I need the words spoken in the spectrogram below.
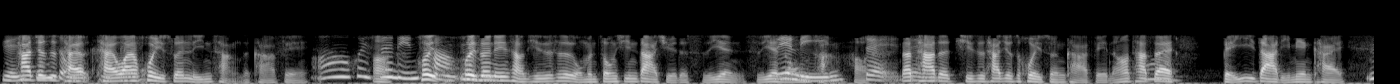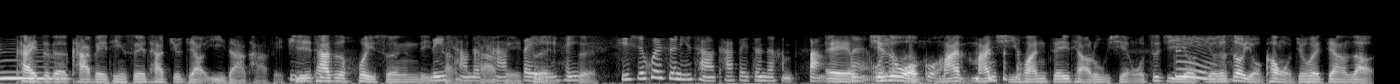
原它就是台台湾惠孙林场的咖啡。哦，惠啊森林场，惠孙嗯林场其实是我们中心大学的实验实验农场对对那它的其实它就是惠孙咖啡，然后它在哦北艺大里面开、嗯开这个咖啡厅，所以它就叫艺大咖啡。其实它是惠孙林林场场的咖咖啡，对对。其实惠孙林场的咖啡真的很棒。哎、嗯其实我蛮蛮 喜欢这一条路线，我自己有有的时候有空，我就会这样绕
